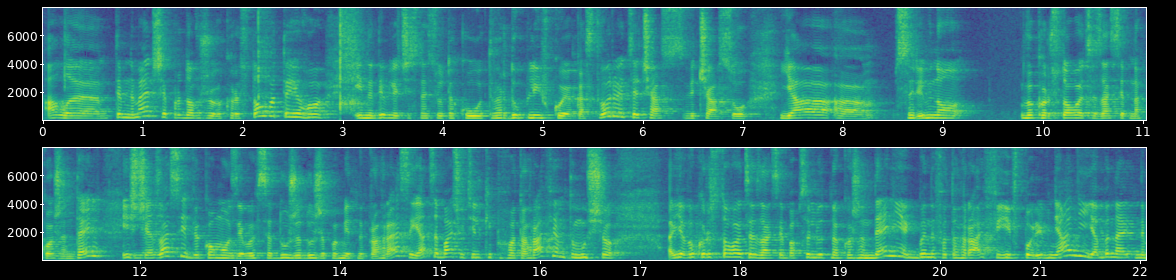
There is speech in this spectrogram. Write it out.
але тим не менше я продовжую використовувати його і не дивлячись на цю таку тверду плівку, яка створюється час від часу, я е, все рівно. Використовую цей засіб на кожен день. І ще засіб, в якому з'явився дуже-дуже помітний прогрес. І я це бачу тільки по фотографіям, тому що я використовую цей засіб абсолютно кожен день. Якби не фотографії в порівнянні, я би навіть не,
